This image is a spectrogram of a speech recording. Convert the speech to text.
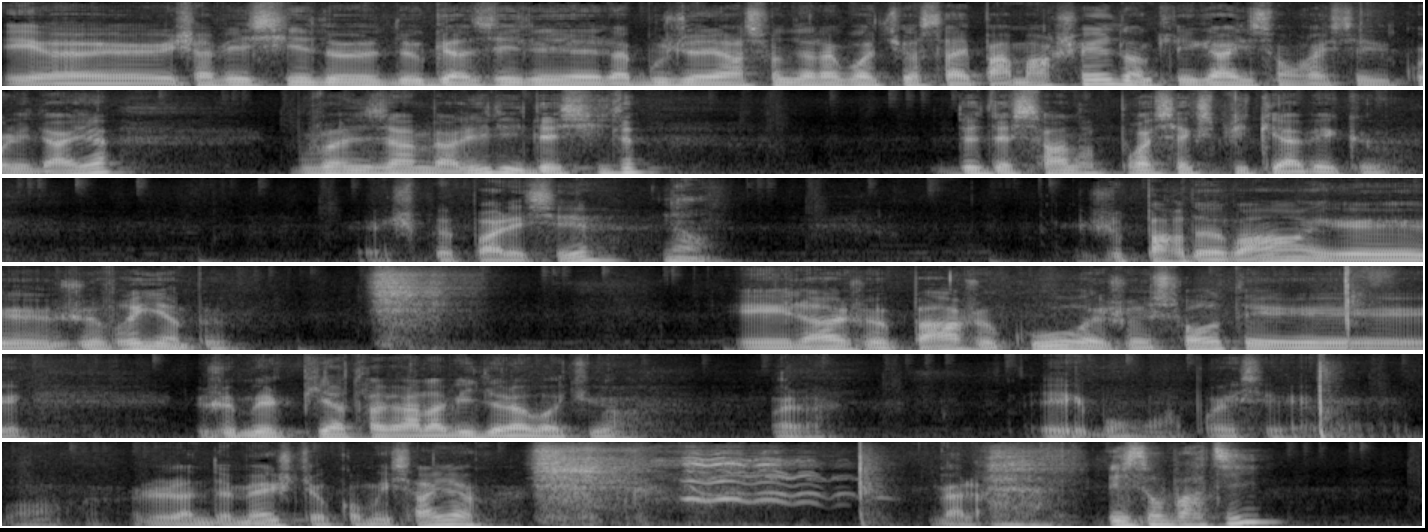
Et euh, j'avais essayé de, de gazer les- la bouche d'aération de la voiture, ça n'avait pas marché. Donc les gars, ils sont restés collés derrière. Boulevard des Invalides, ils décident de descendre pour s'expliquer avec eux. Euh, Je ne peux pas laisser. Non. Je pars devant et je vrille un peu. Et là, je pars, je cours et je saute et je mets le pied à travers la vitre de la voiture. Voilà. Et bon, après, c'est. Bon, le lendemain, j'étais au commissariat. quoi. Voilà. Ils sont partis?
